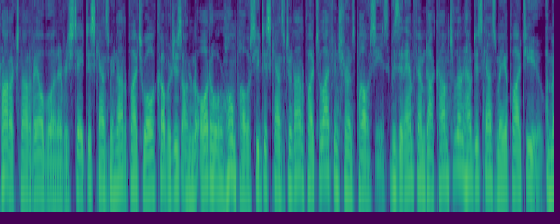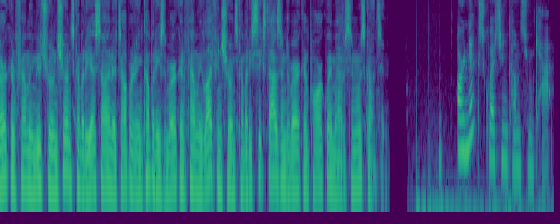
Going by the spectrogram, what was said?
Products not available in every state. Discounts may not apply to all coverages on an auto or home policy. Discounts do not apply to life insurance policies. Visit amfam.com to learn how discounts may apply to you. American Family Mutual Insurance Company SI and its operating companies American Family Life Insurance Company 6000 American Parkway, Madison, Wisconsin. Our next question comes from Kat.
